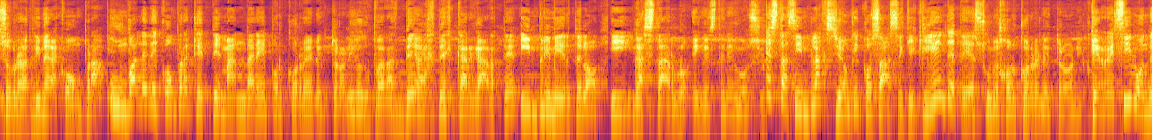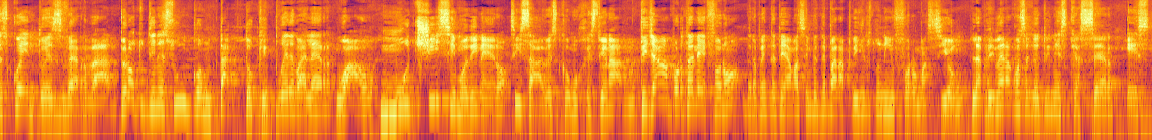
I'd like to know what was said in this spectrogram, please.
Sobre la primera compra, un vale de compra que te mandaré por correo electrónico que podrás descargar imprimírtelo y gastarlo en este negocio. Esta simple acción, ¿qué cosa hace? Que el cliente te dé su mejor correo electrónico. Que reciba un descuento es verdad, pero tú tienes un contacto que puede valer, wow, muchísimo dinero si sabes cómo gestionarlo. Te llama por teléfono, de repente te llama simplemente para pedirte una información. La primera cosa que tú tienes que hacer es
